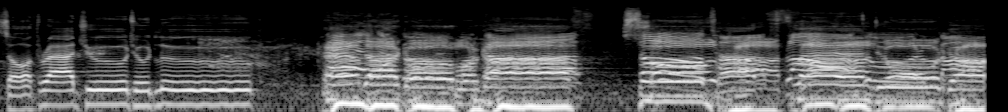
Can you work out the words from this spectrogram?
Sothra Jutudluk, Peldago Morgoth, Soltath Flandurgoth.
